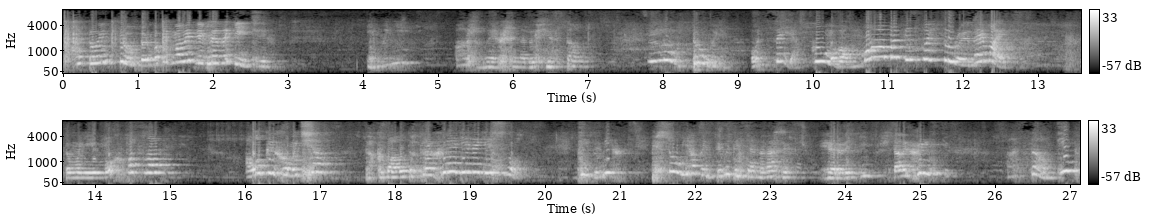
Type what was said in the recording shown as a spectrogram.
а то інструктор поки молитві вже закінчив. І аж легше на душі стало. Ну, думаю, оце я кумова мама фізкультурою займається. То мені і Бог послав. А луки хомича так мало до трагедії не дійшло. Дід міг пішов якось дивитися на наших героїв, штанхистів. А сам дід,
